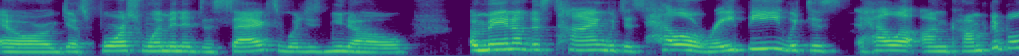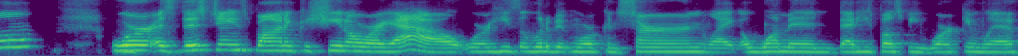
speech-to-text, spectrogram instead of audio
or just force women into sex, which is you know a man of this time, which is hella rapey, which is hella uncomfortable. Whereas this James Bond in Casino Royale, where he's a little bit more concerned, like a woman that he's supposed to be working with.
